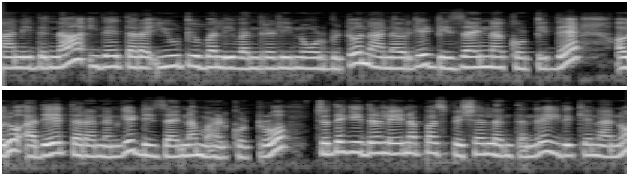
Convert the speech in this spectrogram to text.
ನಾನು ಇದನ್ನು ಇದೇ ಥರ ಯೂಟ್ಯೂಬಲ್ಲಿ ಒಂದರಲ್ಲಿ ನೋಡಿಬಿಟ್ಟು ನಾನು ಅವ್ರಿಗೆ ಡಿಸೈನ್ನ ಕೊಟ್ಟಿದ್ದೆ. ಅವರು ಅದೇ ಥರ ನನಗೆ ಡಿಸೈನ್ನ ಮಾಡಿಕೊಟ್ರು. ಜೊತೆಗೆ ಇದರಲ್ಲಿ ಏನಪ್ಪ ಸ್ಪೆಷಲ್ ಅಂತಂದರೆ ಇದಕ್ಕೆ ನಾನು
